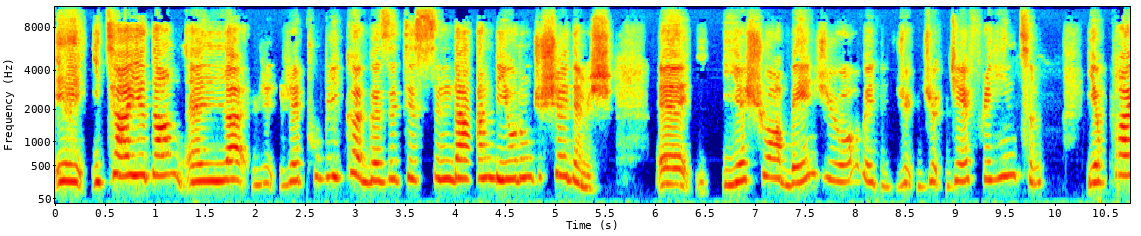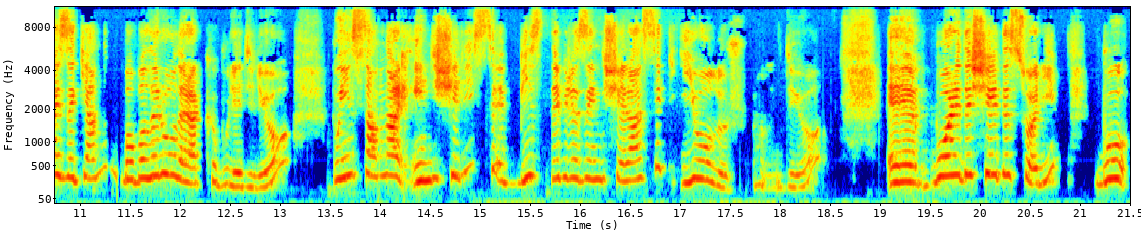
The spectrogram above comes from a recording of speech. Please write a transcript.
E, İtalya'dan e, La Repubblica gazetesinden bir yorumcu şey demiş. E, Yeshua Bengio ve J Jeffrey Hinton yapay zekanın babaları olarak kabul ediliyor. Bu insanlar endişeliyse biz de biraz endişelensek iyi olur diyor. E, bu arada şey de söyleyeyim. Bu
